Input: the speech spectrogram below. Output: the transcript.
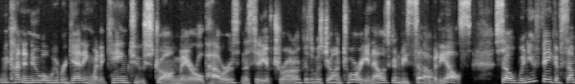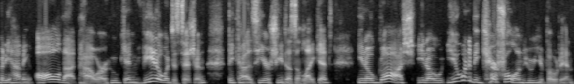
we kind of knew what we were getting when it came to strong mayoral powers in the city of Toronto because it was John Tory and now it's going to be somebody else. So when you think of somebody having all that power who can veto a decision because he or she doesn't like it, you know, gosh, you know, you want to be careful on who you vote in.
